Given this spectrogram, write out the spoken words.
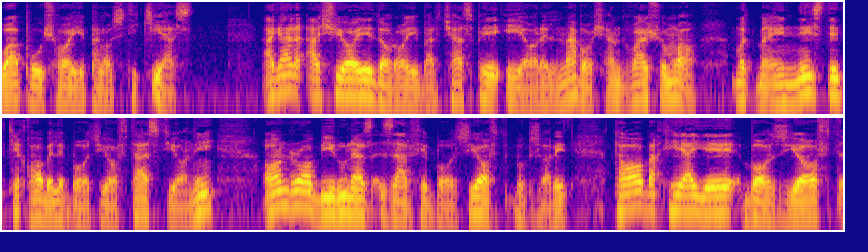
و پوش های پلاستیکی است. اگر اشیای دارای برچسب ایارل نباشند و شما مطمئن نیستید که قابل بازیافت است یا نه آن را بیرون از ظرف بازیافت بگذارید تا بقیه بازیافت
